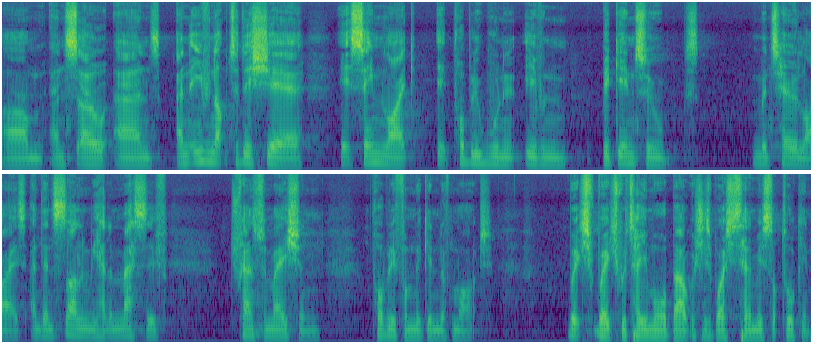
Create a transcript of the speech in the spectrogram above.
Um, and so, and, and even up to this year, it seemed like it probably wouldn't even begin to materialize. And then suddenly we had a massive transformation, probably from the beginning of March, which Rach will tell you more about, which is why she's telling me to stop talking.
